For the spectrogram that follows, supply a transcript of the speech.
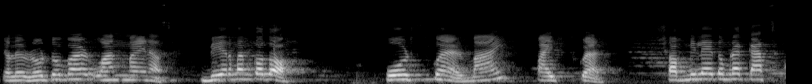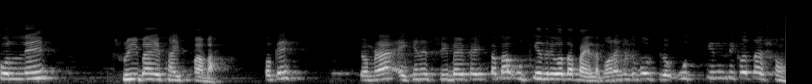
তাহলে root over one minus B এর মান কত? Four square by five square সব মিলে তোমরা কাজ করলে থ্রি বাই ফাইভ পাবা ওকে তোমরা এখানে থ্রি বাই ফাইভ পাবা, উৎকেন্দ্রিকতা পাইলাম। ওরা কিন্তু বলছিল, উৎকেন্দ্রিকতা সহ।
